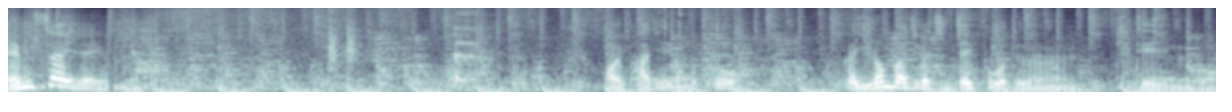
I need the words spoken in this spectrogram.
M 사이즈. 야. 어, 이 바지 이런 것도 그러니까 이런 바지가 진짜 이쁘거든. 디테일 있는 거.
